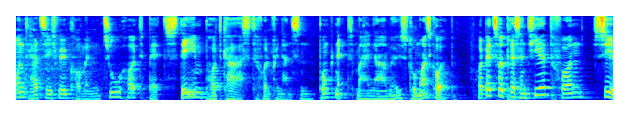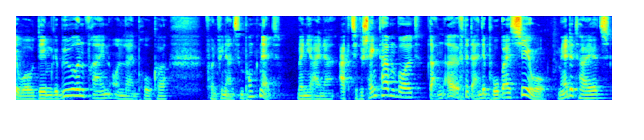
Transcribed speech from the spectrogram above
Und herzlich willkommen zu Hotbets, dem Podcast von Finanzen.net. Mein Name ist Thomas Kolb. Hotbets wird präsentiert von Zero, dem gebührenfreien Online-Broker von Finanzen.net. Wenn ihr eine Aktie geschenkt haben wollt, dann eröffnet ein Depot bei Zero. Mehr Details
